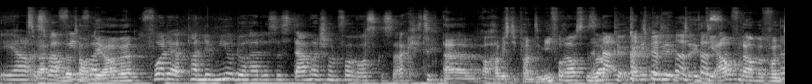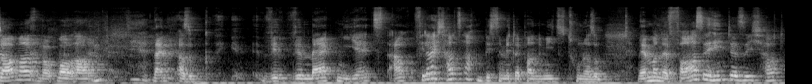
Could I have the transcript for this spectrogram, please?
Ja, zwei, es war anderthalb Jahre. Vor der Pandemie und du hattest es damals schon vorausgesagt. Ähm, Habe ich die Pandemie vorausgesagt? Nein, Kann ich bitte die Aufnahme von damals nochmal haben? Nein, also wir, wir merken jetzt auch, vielleicht hat es auch ein bisschen mit der Pandemie zu tun. Also wenn man eine Phase hinter sich hat,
